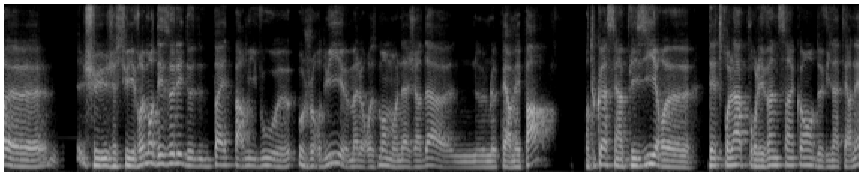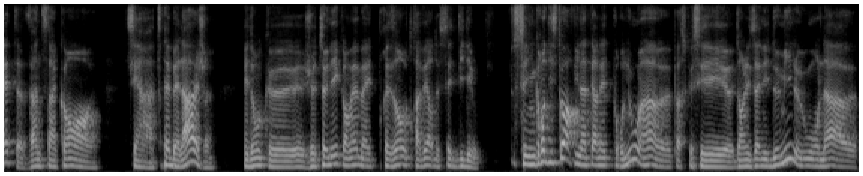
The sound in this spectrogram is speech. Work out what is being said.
euh, je, suis vraiment désolé de ne pas être parmi vous euh, aujourd'hui. Euh, Malheureusement, mon agenda ne me le permet pas. En tout cas, c'est un plaisir d'être là pour les 25 ans de Ville Internet. 25 ans, c'est un très bel âge. Et donc, je tenais quand même à être présent au travers de cette vidéo. C'est une grande histoire, Ville Internet, pour nous, hein, parce que c'est dans les années 2000 où on a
